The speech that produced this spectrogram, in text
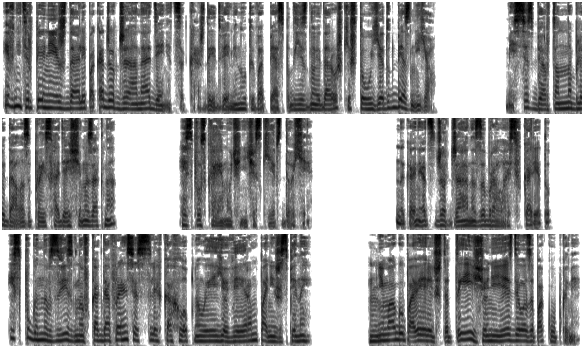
и в нетерпении ждали, пока Джорджиана оденется, каждые две минуты вопя с подъездной дорожки, что уедут без нее. Миссис Бертон наблюдала за происходящим из окна, испуская мученические вздохи. Наконец Джорджиана забралась в карету испуганно взвизгнув, когда Фрэнсис слегка хлопнула ее веером пониже спины. «Не могу поверить, что ты еще не ездила за покупками»,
